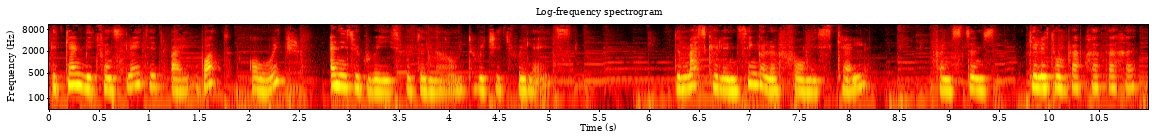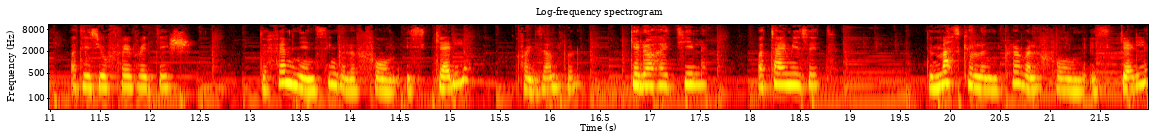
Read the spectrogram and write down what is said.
It can be translated by what or which, and it agrees with the noun to which it relates. The masculine singular form is quel. For instance, quel est ton plat préféré? What is your favorite dish? The feminine singular form is quelle. For example, Quelle heure est-il? What time is it? The masculine plural form is quels.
